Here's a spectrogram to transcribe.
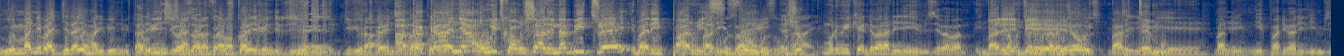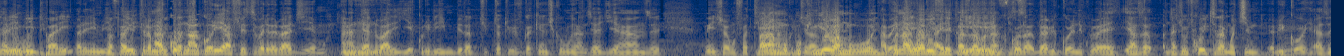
Nyuma nibagerayo hari ibindi bazakora kuko hari ibindi by'ibirayi aka kanya uwitwa Bushari na Bitrey bari Paris. Ejo muri weekend bararirimbye baba Baririmbiye- Byo Dutemo. baririmbiye Bari- ni Paris baririmbye baririmbye ibitaramo ariko ntabwo ari ya festival bari bagiyemo. N'ahandi hantu barigiye kuririmbira tubivuga kenshi ko umuhanzi yagiye hanze. Benshi bamufatira Baramubukinga iyo bamubonye, kuko ntabwo babizeye ko azabona visa. biba bigoranye kuba yaza agaje gutwara igitaramo kimwe biba bigoye aza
